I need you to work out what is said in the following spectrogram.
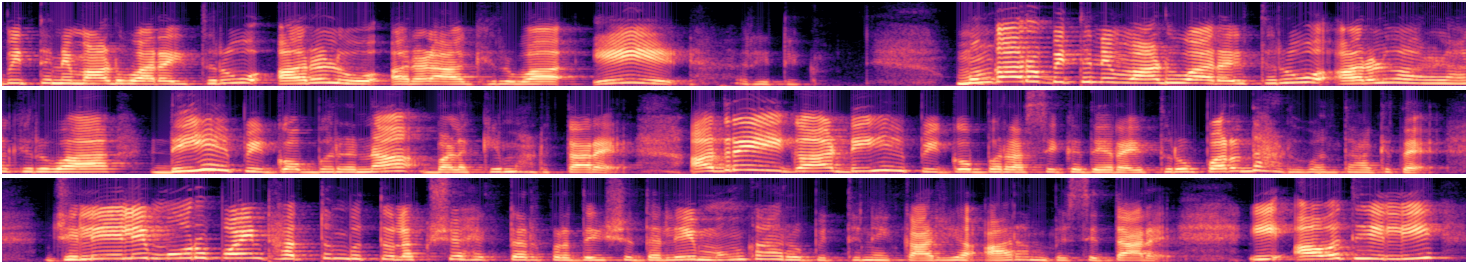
ಬಿತ್ತನೆ ಮಾಡುವ ರೈತರು ಅರಳು ಅರಳಾಗಿರುವ ಎ ಮುಂಗಾರು ಬಿತ್ತನೆ ಮಾಡುವ ರೈತರು ಅರಳು ಅರಳಾಗಿರುವ ಡಿಎಪಿ ಗೊಬ್ಬರನ ಬಳಕೆ ಮಾಡುತ್ತಾರೆ. ಆದರೆ ಈಗ ಡಿಎಪಿ ಗೊಬ್ಬರ ಸಿಗದೆ ರೈತರು ಪರದಾಡುವಂತಾಗಿದೆ. ಜಿಲ್ಲೆಯಲ್ಲಿ ಮೂರು ಪಾಯಿಂಟ್ ಹತ್ತೊಂಬತ್ತು ಲಕ್ಷ ಹೆಕ್ಟೇರ್ ಪ್ರದೇಶದಲ್ಲಿ ಮುಂಗಾರು ಬಿತ್ತನೆ ಕಾರ್ಯ ಆರಂಭಿಸಿದ್ದಾರೆ. ಈ ಅವಧಿಯಲ್ಲಿ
